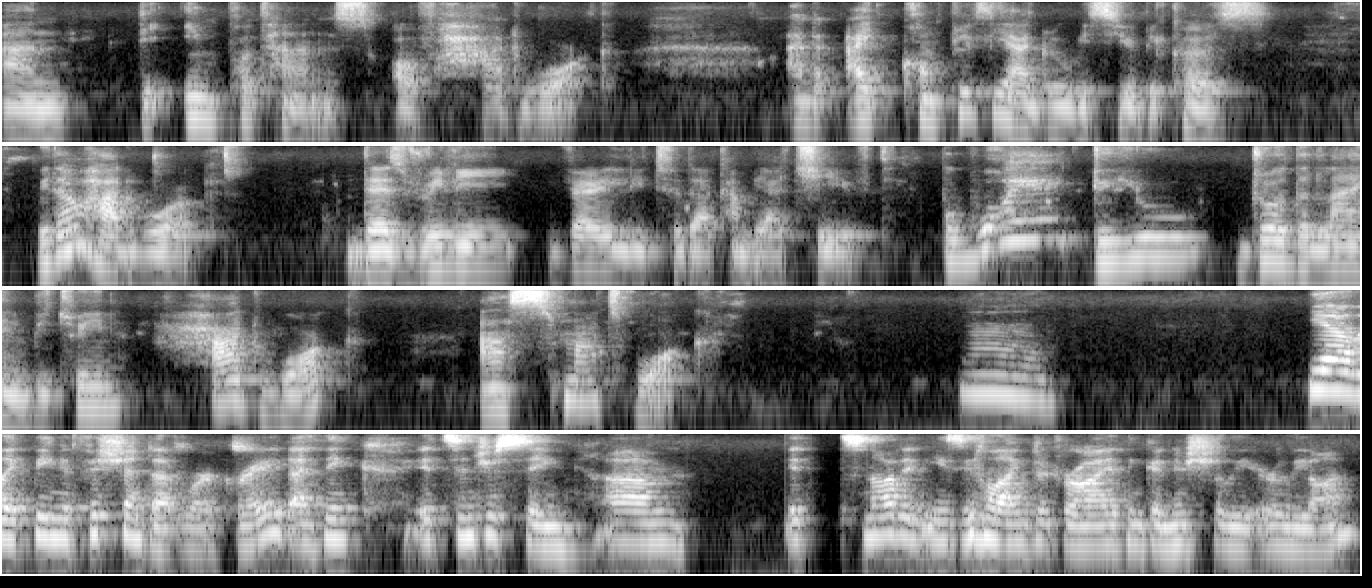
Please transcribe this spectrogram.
and the importance of hard work. And I completely agree with you because without hard work, there's really very little that can be achieved. But where do you draw the line between hard work and smart work? Mm. Yeah, like being efficient at work, right? I think it's interesting. Um, it's not an easy line to draw, I think, initially early on.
